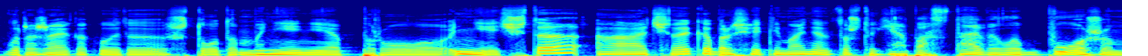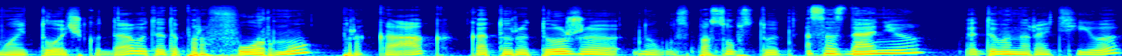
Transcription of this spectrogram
выражаю какое-то что-то, мнение про нечто, а человек обращает внимание на то, что я поставила, боже мой, точку, да, вот это про форму, про как, который тоже, ну, способствует созданию этого нарратива,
